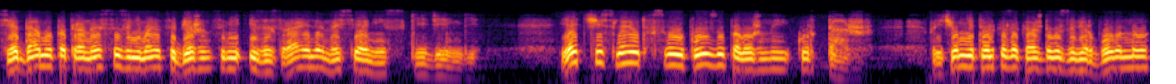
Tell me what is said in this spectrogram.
все дамы-патронессы занимаются беженцами из Израиля на сионистские деньги и отчисляют в свою пользу положенный куртаж. Причем не только за каждого завербованного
